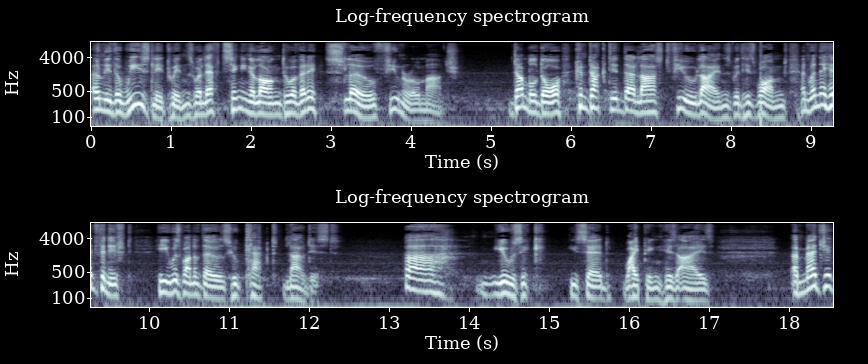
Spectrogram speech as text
only the Weasley twins were left singing along to a very slow funeral march. Dumbledore conducted their last few lines with his wand, and when they had finished, he was one of those who clapped loudest. Ah, music, he said, wiping his eyes. A magic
